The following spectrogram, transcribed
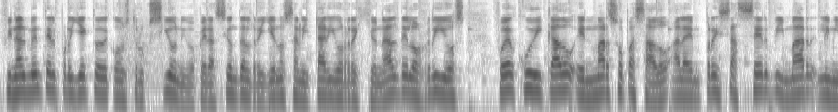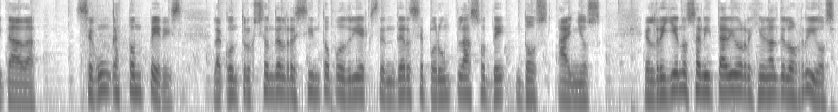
finalmente el proyecto de construcción y operación del relleno sanitario regional de los ríos fue adjudicado en marzo pasado a la empresa Servimar Limitada. Según Gastón Pérez, la construcción del recinto podría extenderse por un plazo de dos años. El relleno sanitario regional de los ríos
